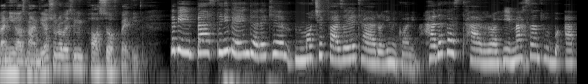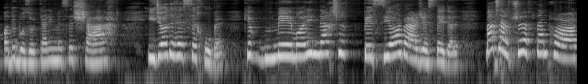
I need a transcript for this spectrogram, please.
و نیازمندیاشون رو بتونیم پاسخ بدیم. ببین بستگی به این داره که ما چه فضای طراحی می‌کنیم. هدف از طراحی مخصوصا تو ابعاد بزرگتری مثل شهر ایجاد حس خوبه که معماری نقش بسیار برجسته داره. من چند رفتم پارک.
